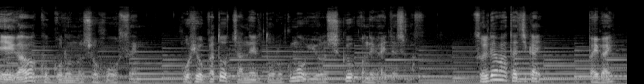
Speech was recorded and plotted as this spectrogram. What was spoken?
映画は心の処方箋。ご評価とチャンネル登録もよろしくお願いいたします。それではまた次回。バイバイ。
